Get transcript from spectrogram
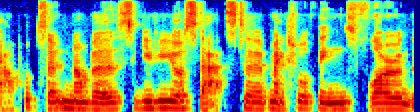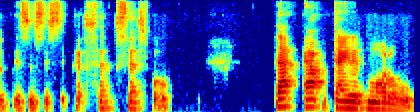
output certain numbers to give you your stats to make sure things flow and the business is successful that outdated model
